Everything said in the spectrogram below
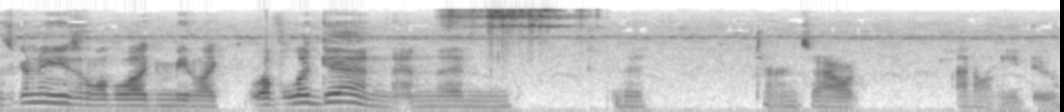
Was gonna use a level egg and be like, level again, and then it turns out I don't need to.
